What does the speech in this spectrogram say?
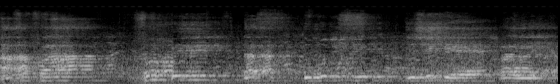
a Fanpage da- do município de Jiquié, Bahia.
